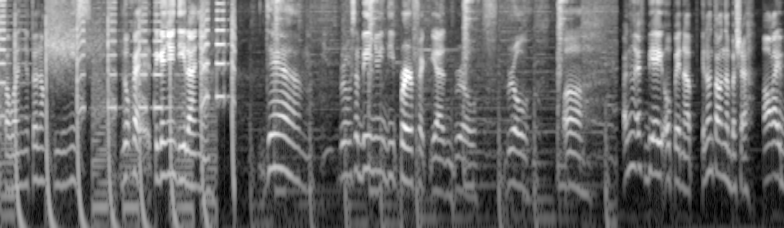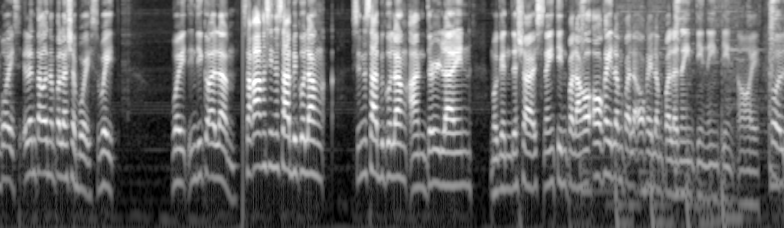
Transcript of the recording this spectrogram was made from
Katawan niya to lang kinis. Look at, tigan niyo yung dila niya. Damn. Bro, sabihin niyo hindi perfect yan, bro. Bro. Ah. anong FBI open up? Ilang taon na ba siya? Okay, boys. Ilang taon na pala siya, boys? Wait. Wait, hindi ko alam. Saka ang sinasabi ko lang, sinasabi ko lang, underline, maganda siya. Is 19 pa lang. O, okay lang pala, okay lang pala. 19, 19. Okay. Tol,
